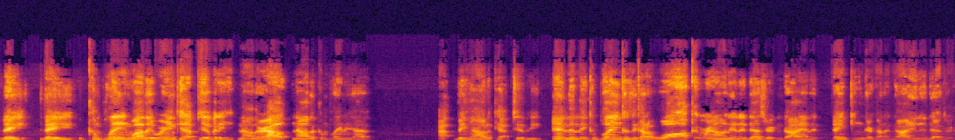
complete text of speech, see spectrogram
They they complained while they were in captivity. Now they're out. Now they're complaining at being out of captivity. And then they complain because they got to walk around in a desert and die in it, thinking they're going to die in a desert.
